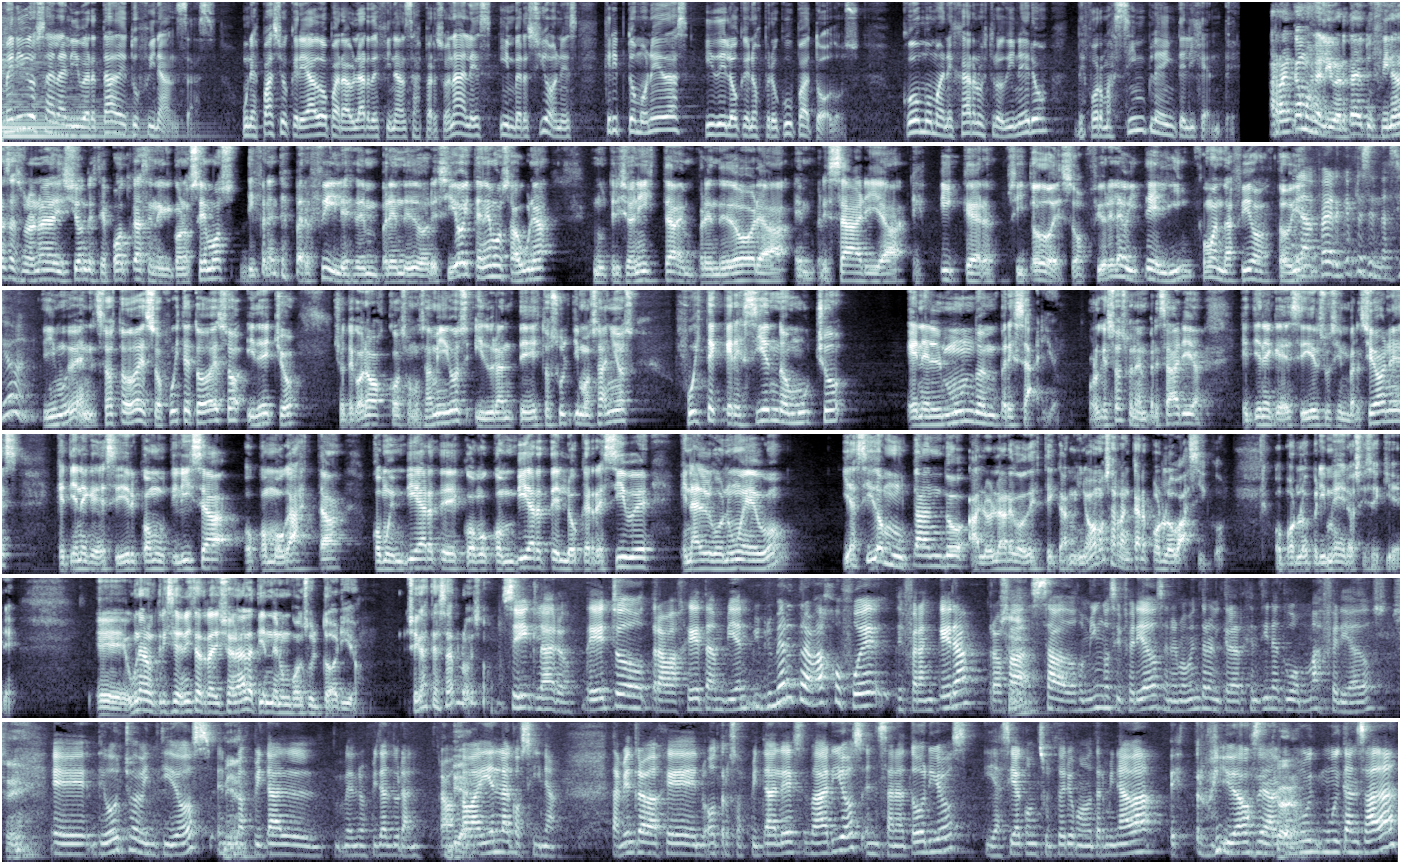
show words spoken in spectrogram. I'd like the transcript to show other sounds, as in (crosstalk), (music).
Bienvenidos a La Libertad de tus Finanzas, un espacio creado para hablar de finanzas personales, inversiones, criptomonedas y de lo que nos preocupa a todos, cómo manejar nuestro dinero de forma simple e inteligente. Arrancamos La Libertad de tus Finanzas, una nueva edición de este podcast en el que conocemos diferentes perfiles de emprendedores y hoy tenemos a una nutricionista, emprendedora, empresaria, speaker, sí, todo eso. Fiorella Vitelli, ¿cómo andas, Fio? ¿Todo bien? Hola, qué presentación. Y muy bien, sos todo eso, fuiste todo eso y de hecho yo te conozco, somos amigos y durante estos últimos años fuiste creciendo mucho en el mundo empresario, porque sos una empresaria que tiene que decidir sus inversiones, que tiene que decidir cómo utiliza o cómo gasta, cómo invierte, cómo convierte lo que recibe en algo nuevo y ha sido mutando a lo largo de este camino. Vamos a arrancar por lo básico, o por lo primero si se quiere. Eh, una nutricionista tradicional atiende en un consultorio. ¿Llegaste a hacerlo eso? Sí, claro. De hecho, trabajé también. Mi primer trabajo fue de franquera. Trabajaba sábados, domingos y feriados en el momento en el que la Argentina tuvo más feriados. Sí. Eh, de 8 a 22 en un hospital, en un hospital Durán. Trabajaba ahí en la cocina. También trabajé en otros hospitales, varios, en sanatorios, y hacía consultorio cuando terminaba, (laughs) destruida, o sea, muy, muy cansada.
